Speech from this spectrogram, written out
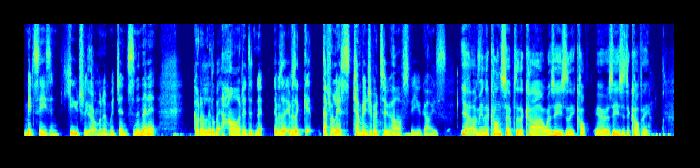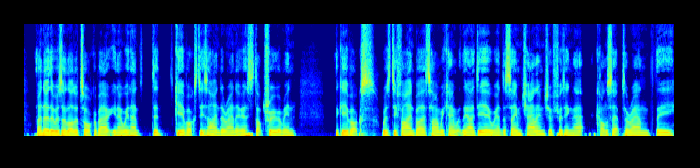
mid-season, hugely yeah. dominant with Jenson, and then it got a little bit harder, didn't it? It was a, it was a definitely a championship of two halves for you guys. Yeah, I mean that? the concept of the car was easily cop, you know, it was easy to copy. I know there was a lot of talk about, you know, we had the gearbox designed around it. It's not true. I mean, the gearbox was defined by the time we came up with the idea. We had the same challenge of fitting that concept around the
